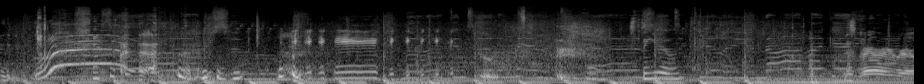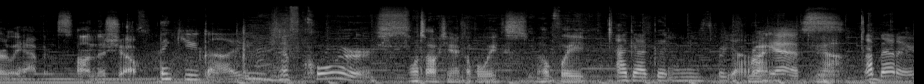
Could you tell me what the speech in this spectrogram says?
See you. This very rarely happens on this show. Thank you, guys. Of course. We'll talk to you in a couple weeks. Hopefully. I got good news for y'all. Right. Yes. Yeah. I better.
